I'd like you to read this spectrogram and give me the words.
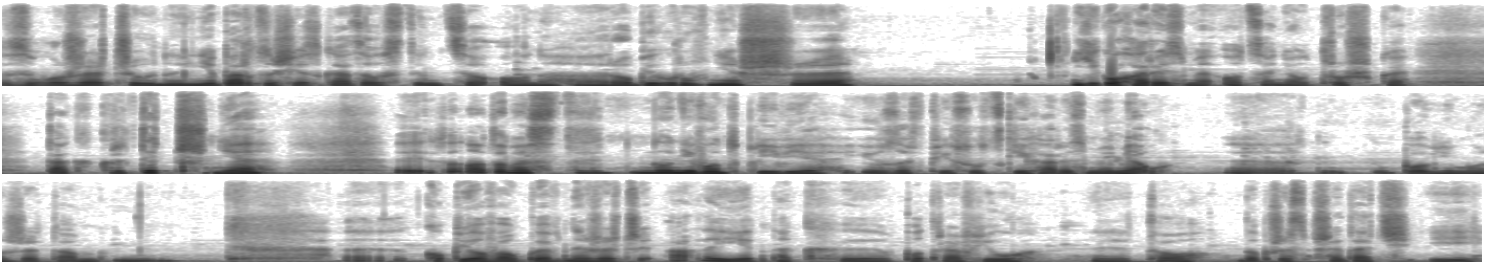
y, złorzeczył, no i nie bardzo się zgadzał z tym, co on robił. Również jego charyzmę oceniał troszkę tak krytycznie. Y, To natomiast y, no niewątpliwie Józef Piłsudski charyzmę miał. Y, Pomimo, że tam mm, e, kopiował pewne rzeczy, ale jednak y, potrafił y, to dobrze sprzedać i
